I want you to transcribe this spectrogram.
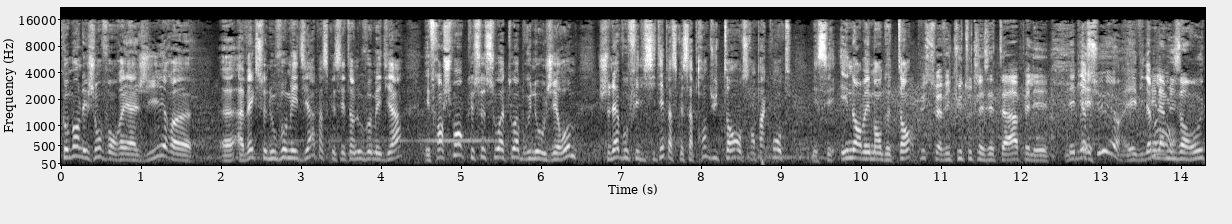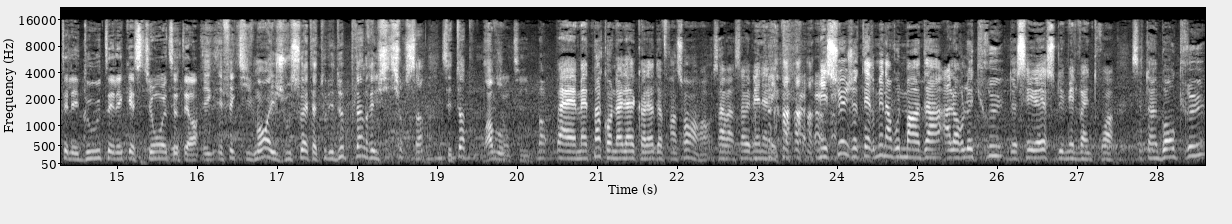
comment les gens vont réagir euh, avec ce nouveau média, parce que c'est un nouveau média. Et franchement, que ce soit toi, Bruno ou Jérôme, je tenais à vous féliciter parce que ça prend du temps, on se rend pas compte, mais c'est énormément de temps. En plus, tu as vécu toutes les étapes et les. Mais bien sûr, évidemment. Et la mise en route et les doutes et les questions, etc. effectivement, et je vous souhaite à tous les deux plein de réussite sur ça. C'est top, bravo. Gentil. Bon, ben, maintenant qu'on a la collègue de François, ça va, ça va bien aller. Messieurs, je termine en vous demandant, alors le cru de CES 2023, c'est un bon cru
